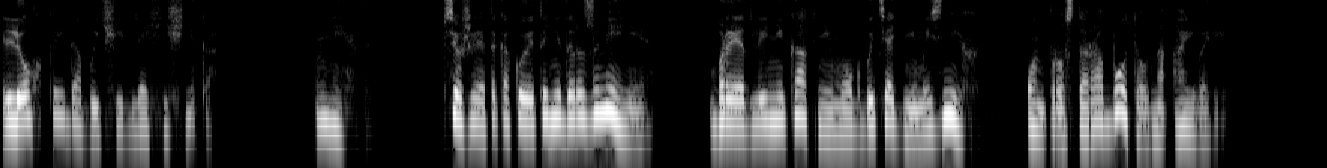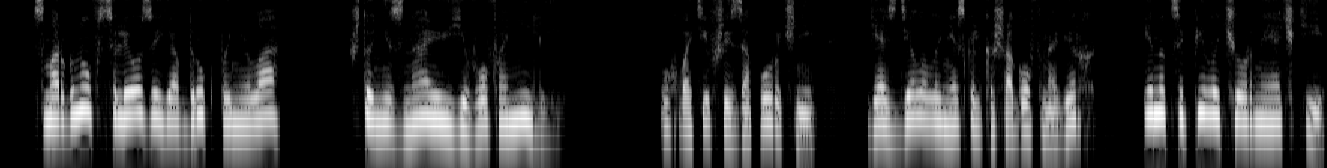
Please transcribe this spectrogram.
легкой добычей для хищника. Нет, все же это какое-то недоразумение. Брэдли никак не мог быть одним из них. Он просто работал на Айвори. Сморгнув слезы, я вдруг поняла, что не знаю его фамилии. Ухватившись за поручни, я сделала несколько шагов наверх и нацепила черные очки.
